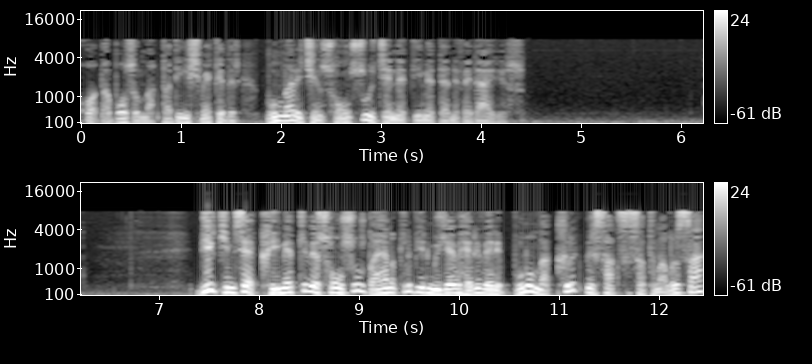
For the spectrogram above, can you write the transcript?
O da bozulmakta, değişmektedir. Bunlar için sonsuz cennet nimetlerini feda ediyorsun. Bir kimse kıymetli ve sonsuz dayanıklı bir mücevheri verip bununla kırık bir saksı satın alırsa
